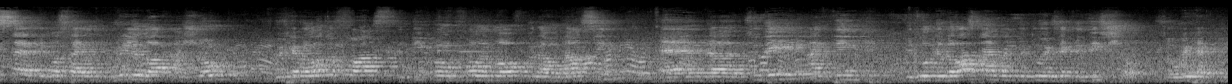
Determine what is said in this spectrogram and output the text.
bit sad because I really love my show. We have a lot of fun. the people fall in love with our dancing. And uh, today, I think it will be the last time when we do exactly this show. So we have to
